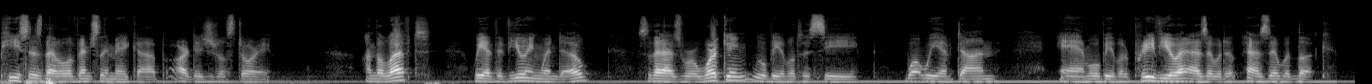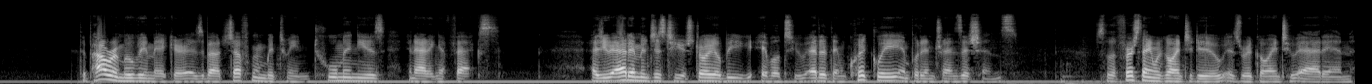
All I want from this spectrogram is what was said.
pieces that will eventually make up our digital story. On the left, we have the viewing window so that as we're working, we'll be able to see what we have done and we'll be able to preview it as it would as it would look. The Power Movie Maker is about shuffling between tool menus and adding effects. As you add images to your story, you'll be able to edit them quickly and put in transitions. So the first thing we're going to do is we're going to add in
